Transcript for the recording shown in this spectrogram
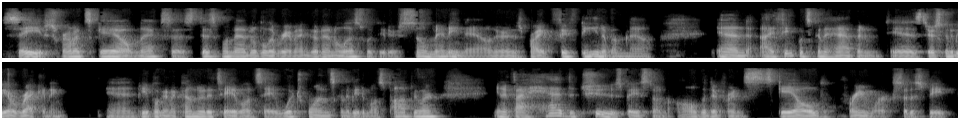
Safe, Scrum at Scale, Nexus, Disciplined Agile Delivery. I go down the list with you. There's so many now. There's probably 15 of them now. And I think what's going to happen is there's going to be a reckoning and people are going to come to the table and say which one's going to be the most popular. And if I had to choose based on all the different scaled frameworks, so to speak,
